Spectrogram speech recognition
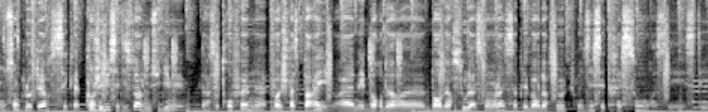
on sent que l'auteur s'éclate. Quand j'ai lu cette histoire, je me suis dit mais c'est trop fun, faut que je fasse pareil. Ouais mais Border, Border Soul, à ce moment-là ça s'appelait Border Soul, je me disais c'est très sombre, c'était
